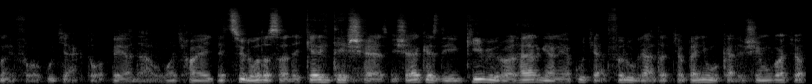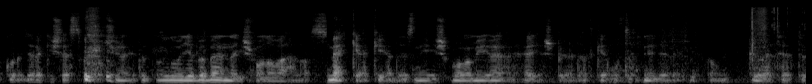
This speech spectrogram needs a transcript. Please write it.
tartani fog a kutyáktól például. Vagy ha egy, egy szülő odaszalad egy kerítéshez, és elkezdi kívülről hergelni a kutyát, felugráltatja, benyúlkál és simogatja, akkor a gyerek is ezt fogja csinálni. Tehát mondom, hogy ebben benne is van a válasz. Meg kell kérdezni, és valami eh, helyes példát kell mutatni a gyereknek, követhető.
